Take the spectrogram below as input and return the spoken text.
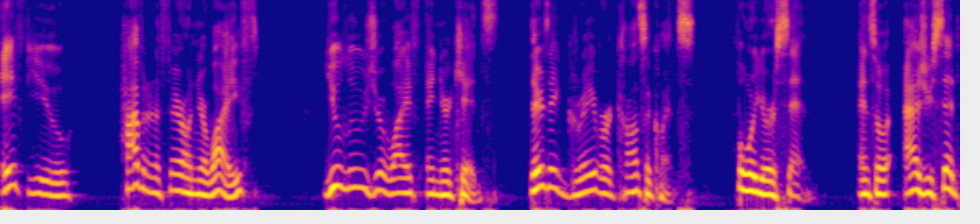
If you have an affair on your wife, you lose your wife and your kids. There's a graver consequence for your sin. And so, as you said,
